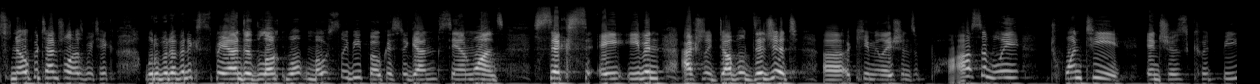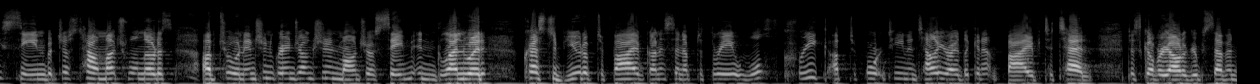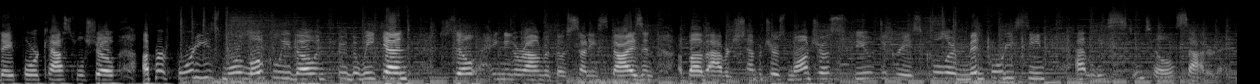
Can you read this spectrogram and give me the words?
Snow potential as we take a little bit of an expanded look will mostly be focused again San Juan's six, eight, even actually double digit uh, accumulations, possibly 20 inches could be seen, but just how much we'll notice up to an inch in Grand Junction and Montrose, same in Glenwood, Crested Butte up to 5, Gunnison up to 3, Wolf Creek up to 14, and Telluride looking at 5 to 10. Discovery Auto Group 7-day forecast will show upper 40s more locally, though, and through the weekend, still hanging around with those sunny skies and above average temperatures. Montrose, few degrees cooler, mid-40s seen at least until Saturday.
